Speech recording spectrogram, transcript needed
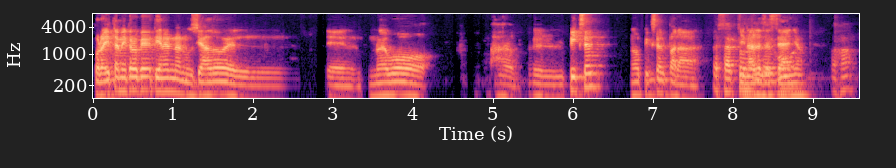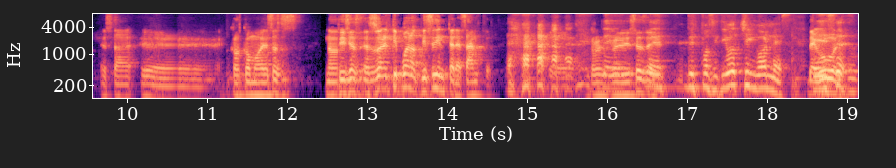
Por ahí también creo que tienen anunciado el, el nuevo El Pixel, ¿no? Pixel para finales de este año. Está, eh, como esas noticias, esos son el tipo de noticias interesantes. de, dispositivos chingones. De Google.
